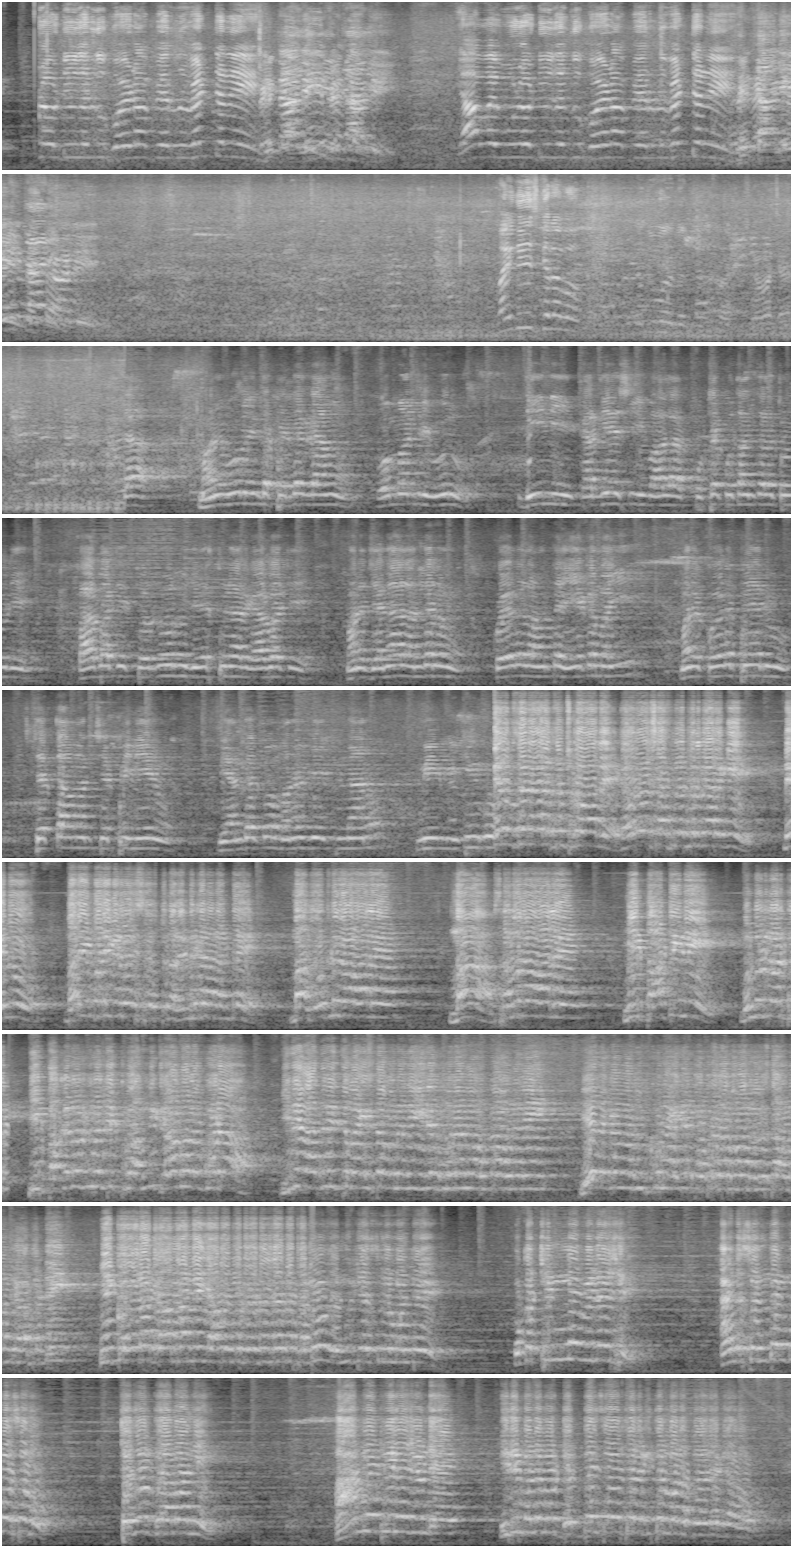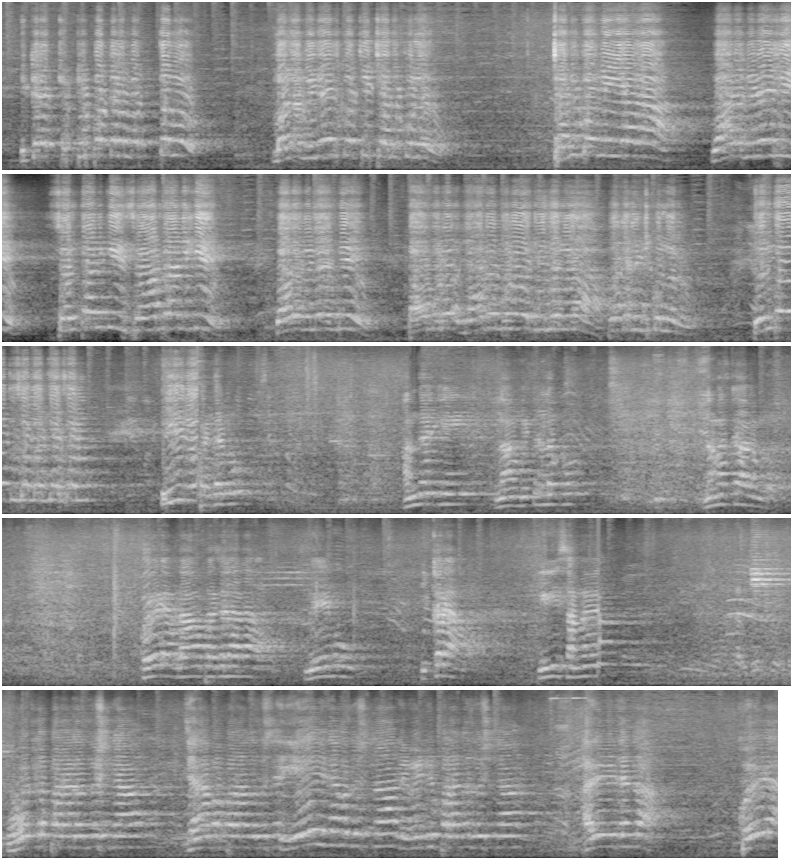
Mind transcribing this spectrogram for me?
డివిజన్కు కోయడా పేరును వెంటనే పెట్టాలి పెట్టాలి. యాభై మూడో డివిజన్కు కోయడా పేరును వెంటనే పెట్టాలి పెట్టాలి. మైకి మన ఊరు ఇంత పెద్ద గ్రామం హోంమంత్రి ఊరు. దీన్ని కట్ చేసి వాళ్ళ కుట్ర కుతంత్రాలతో కాబట్టి తొర్రూరు చేస్తున్నారు కాబట్టి మన జనాలందరం కోడలంతా ఏకమయ్యి మన కోడ పేరు చెప్తామని చెప్పి నేను మీ అందరితో మనవి చేస్తున్నాను. మీ మీటింగ్ ఆలోచించుకోవాలి. గౌరవ శాస్త్రజ్ఞుల గారికి నేను మరీ మరీ నిర్వహిస్తున్నాను ఎందుకంటే మా ఓట్లు కావాలి మా శ్రమ కావాలి మీ పార్టీని ముందుకు నడిపి ఈ పక్కన ఉన్నటువంటి అన్ని గ్రామాలకు కూడా ఇదే ఆతిథ్యం వహిస్తా ఉన్నది. ఇదే మూలంగా ఉంటా ఉన్నది ఏ రకంగా చూసుకున్నా ఇదే కొత్త గ్రామాలు నిలుస్తా ఉన్నది కాబట్టి ఈ కోయడా గ్రామాన్ని యాభై మూడు ఏడు పట్టు ఎందుకు చేస్తున్నామంటే ఒక చిన్న విలేజ్ ఆయన సొంతం కోసం తొలి గ్రామాన్ని ఆమ్లెట్ విలేజ్ ఉండే ఇది మనము డెబ్బై సంవత్సరాల క్రితం మన పేద గ్రామం. ఇక్కడ చుట్టుపక్కల మొత్తము మన విలేజ్కి వచ్చి చదువుకున్నారు. చదువుకొని ఇవాళ వాళ్ళ విలేజ్ సొంతానికి స్వార్థానికి వాళ్ళ విలేజ్ పదమూడు యాభై మూడవ డివిజన్గా ప్రకటించుకున్నారు. ఎంతవరకు సమంజసం ఈ పెద్దలు అందరికీ నా మిత్రులకు నమస్కారములు. కోయడ గ్రామ ప్రజలారా మేము ఇక్కడ ఈ సమయం ఓట్ల పరంగా చూసినా జనాభా పరంగా చూసినా ఏ విధంగా చూసినా రెవెన్యూ పరంగా చూసినా అదేవిధంగా కోయడ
